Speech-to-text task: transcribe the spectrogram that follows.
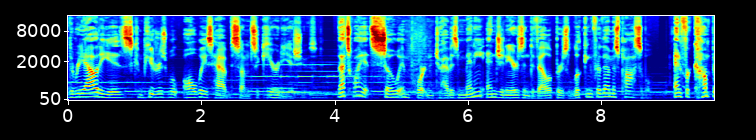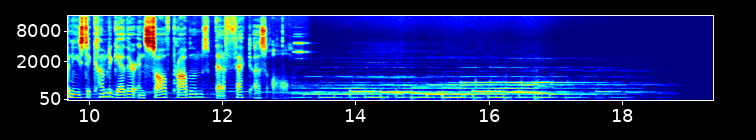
The reality is, computers will always have some security issues. That's why it's so important to have as many engineers and developers looking for them as possible, and for companies to come together and solve problems that affect us all.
